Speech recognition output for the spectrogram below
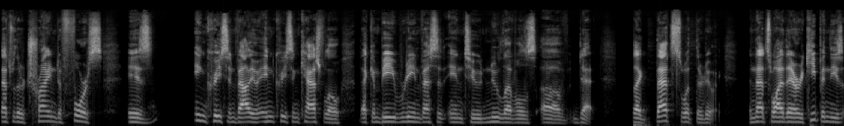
That's what they're trying to force is increase in value, increase in cash flow that can be reinvested into new levels of debt. Like that's what they're doing, and that's why they're keeping these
